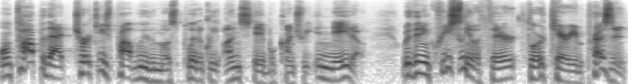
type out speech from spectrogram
On top of that, Turkey is probably the most politically unstable country in NATO, with an increasingly authoritarian president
